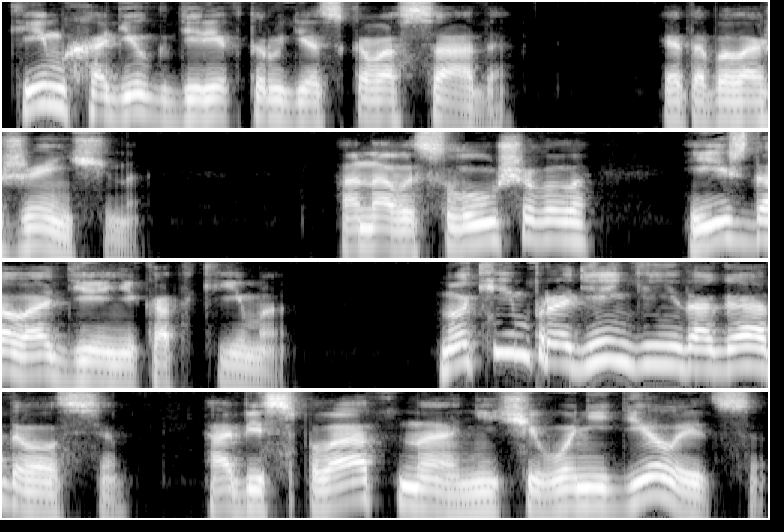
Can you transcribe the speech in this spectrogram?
Ким ходил к директору детского сада. Это была женщина. Она выслушивала и ждала денег от Кима. Но Ким про деньги не догадывался, а бесплатно ничего не делается.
